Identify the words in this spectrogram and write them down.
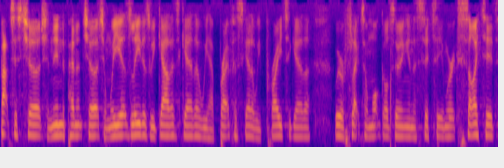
Baptist Church and the Independent Church and we as leaders we gather together, we have breakfast together, we pray together, we reflect on what God's doing in the city and we're excited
